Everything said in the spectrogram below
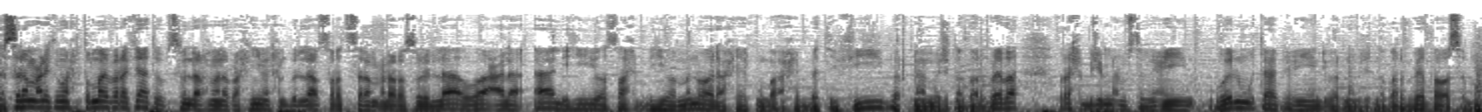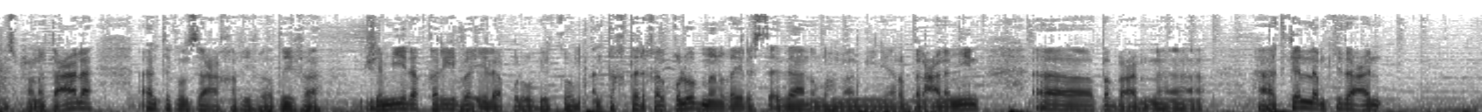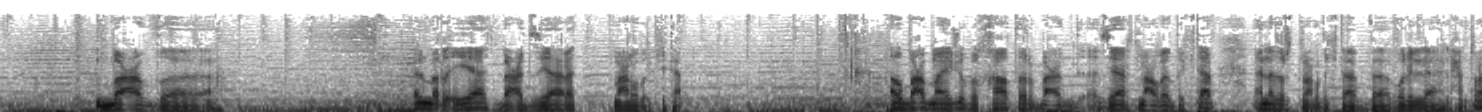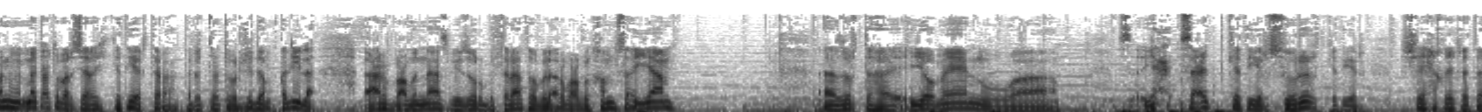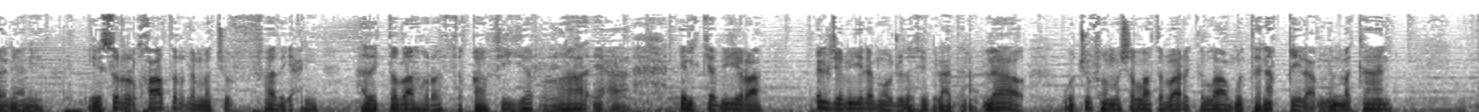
السلام عليكم ورحمة الله وبركاته. بسم الله الرحمن الرحيم. الحمد لله والصلاة والسلام على رسول الله وعلى آله وصحبه ومن والاه. حياكم الله أحبتي في برنامج نظر بيضاء ورحب بجميع المستمعين والمتابعين لبرنامج النظر البيضاء وأسأل الله سبحانه وتعالى أن تكون ساعة خفيفة لطيفة جميلة قريبة إلى قلوبكم. أن تخترق القلوب من غير استئذان. اللهم آمين يا رب العالمين. آه طبعا آه هتكلم كذا عن بعض آه، المرئيات بعد زيارة معرض الكتاب. أو بعض ما يجوب بالخاطر بعد زيارة معرض الكتاب. أنا زرت معرض الكتاب آه، ولله الحمد. طبعا ما تعتبر شيء كثير ترى ترى تعتبر جدا قليلة. أعرف بعض الناس بيزوروا بالثلاثة وبالأربعة وبالخمسة أيام. آه، زرتها يومين و سعدت كثير سررت كثير. شيء حقيقة يعني يسر الخاطر لما تشوف هذه يعني هذه التظاهرة الثقافية الرائعة الكبيرة الجميلة موجودة في بلادنا. لا وتشوفها ما شاء الله تبارك الله متنقلة من مكان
